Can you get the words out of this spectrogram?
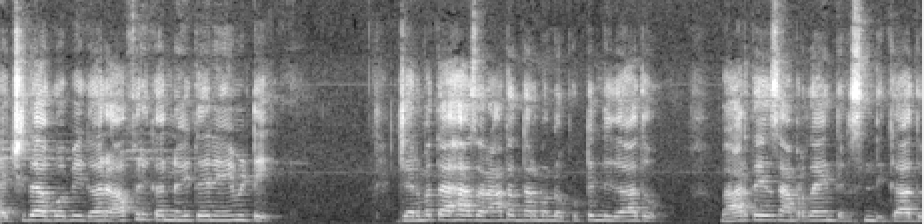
అచ్యుతా గోపి గారు ఆఫ్రికన్ అయితేనేమిటి? జన్మతః సనాతన ధర్మంలో పుట్టింది కాదు. భారతీయ సాంప్రదాయం తెలిసింది కాదు.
